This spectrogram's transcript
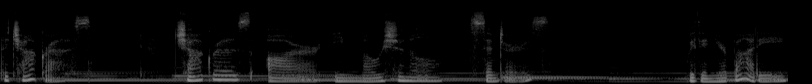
the chakras. Chakras are emotional centers within your body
